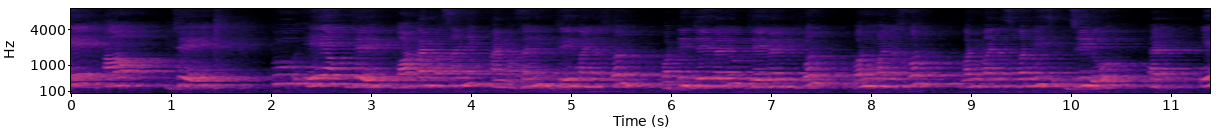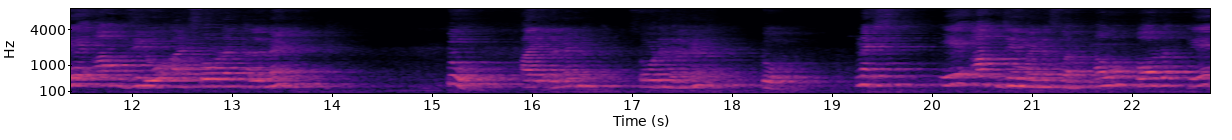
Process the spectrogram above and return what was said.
a of j to a of j what i am assigning? I am assigning j minus 1 what is j value j value is 1 1 minus 1 1 minus 1 is 0 at a of 0 I stored an element 2 I element stored an element 2 next a of j minus 1 now for a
